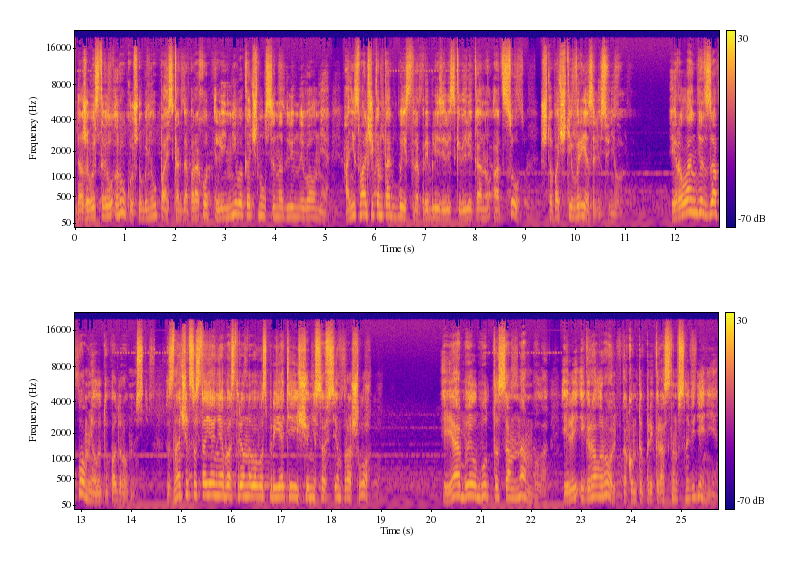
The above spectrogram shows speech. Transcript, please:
даже выставил руку, чтобы не упасть, когда пароход лениво качнулся на длинной волне. Они с мальчиком так быстро приблизились к великану-отцу, что почти врезались в него. Ирландец запомнил эту подробность. Значит, состояние обостренного восприятия еще не совсем прошло. «Я был будто сам Намбула или играл роль в каком-то прекрасном сновидении»,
